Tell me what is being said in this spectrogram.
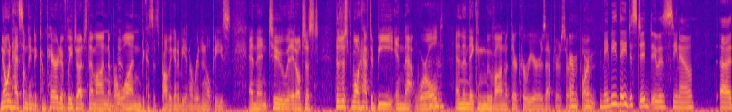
No one has something to comparatively judge them on. Number one, because it's probably going to be an original piece, and then two, it'll just they just won't have to be in that world, and then they can move on with their careers after a certain or, or maybe they just did. It was you know, uh,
